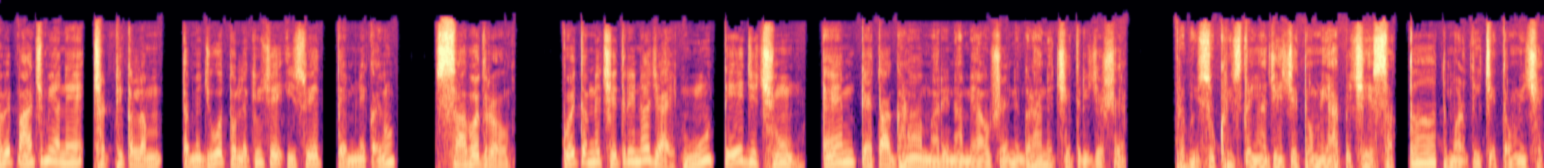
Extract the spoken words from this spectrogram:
હવે પાંચમી અને છઠ્ઠી કલમ તમે જુઓ તો લખ્યું છે, ઈસુએ તેમને કહ્યું, સાવધ રહો. કોઈ તમને છેતરી ન જાય. હું તે જ છું એમ કહેતા ઘણા મારી નામે આવશે અને ઘણાને છેતરી જશે. પ્રભુ સુખ્રિસ્ત અહીંયા જે ચેતવણી આપે છે, એ સતત મળતી ચેતવણી છે.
